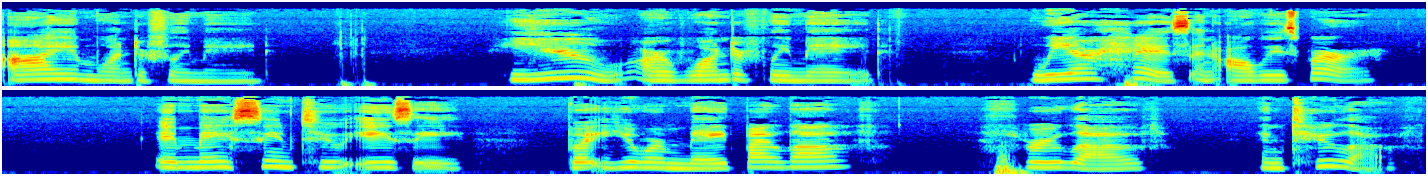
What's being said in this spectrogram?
I am wonderfully made. You are wonderfully made. We are His and always were. It may seem too easy, but you were made by love, through love, and to love.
